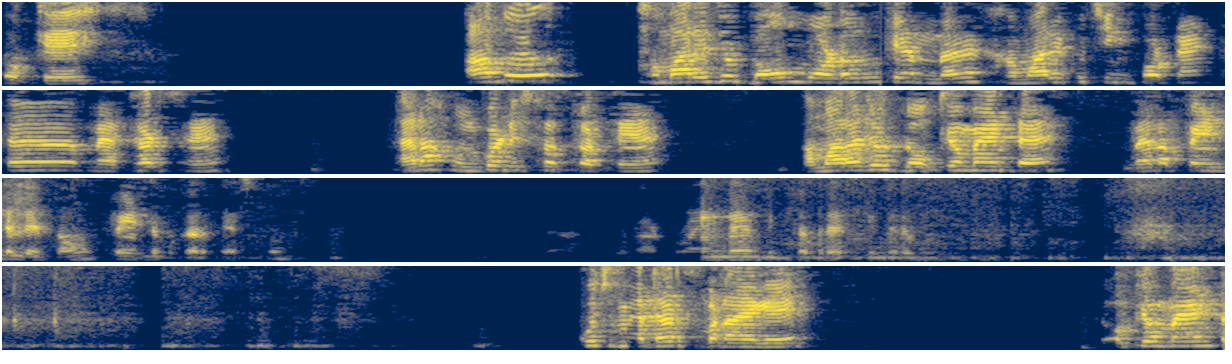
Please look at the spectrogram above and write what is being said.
ओके। अब हमारे जो डॉम मॉडल के अंदर हमारे कुछ इंपॉर्टेंट मेथड्स हैं, है ना? उनको डिस्कस करते हैं। हमारा जो डॉक्यूमेंट है, मैं ना पेंट लेता हूँ पेंट करते हैं इसको। ड्राइंग में दिक्कत रहती मेरे को। कुछ मेथड्स बनाए गए। डॉक्यूमेंट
